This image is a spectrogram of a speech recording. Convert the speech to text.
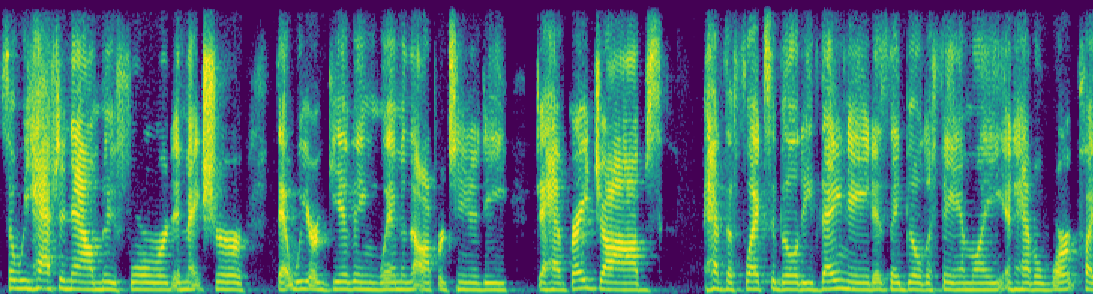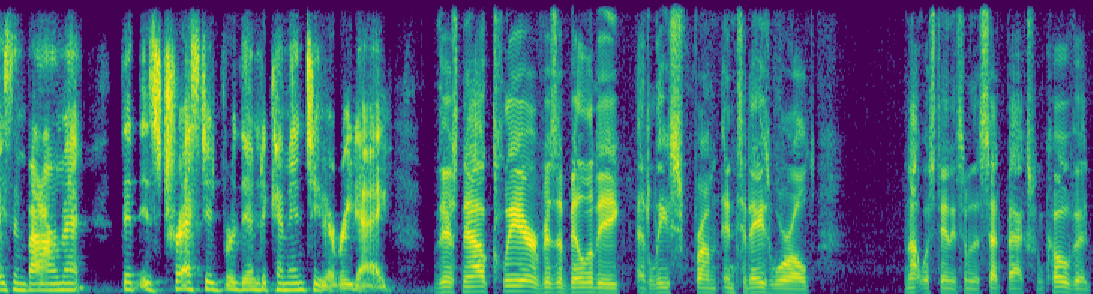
So we have to now move forward and make sure that we are giving women the opportunity to have great jobs, have the flexibility they need as they build a family, and have a workplace environment that is trusted for them to come into every day. There's now clear visibility, at least from in today's world, notwithstanding some of the setbacks from COVID,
